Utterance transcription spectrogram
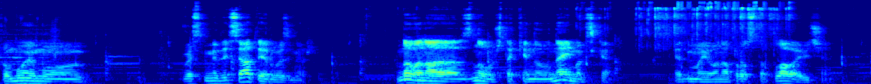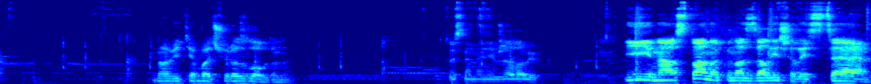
по-моєму, 80-й розмір. Ну, вона знову ж таки ноунеймовська. Я думаю, вона просто плаваюча. Навіть я бачу розловлена. Хтось на неї вже ловив. І наостанок у нас залишились це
